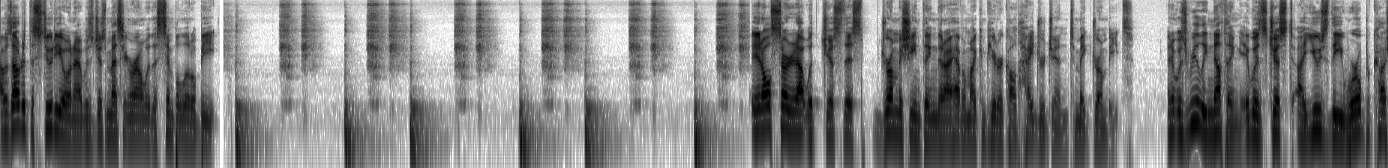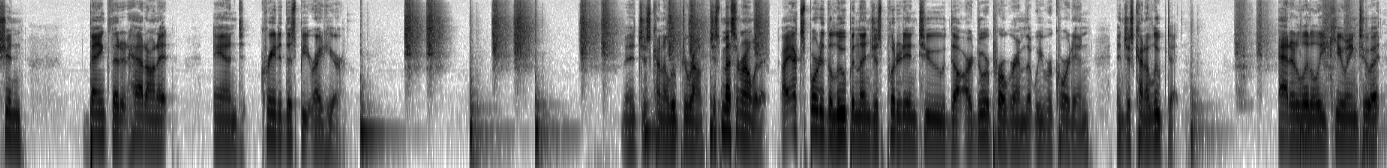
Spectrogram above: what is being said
I was out at the studio and I was just messing around with a simple little beat. It all started out with just this drum machine thing that I have on my computer called Hydrogen to make drum beats. And it was really nothing. It was just, I used the World Percussion bank that it had on it and created this beat right here. And it just kind of looped around, just messing around with it. I exported the loop and then just put it into the Ardour program that we record in and just kind of looped it. Added a little EQing to it.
